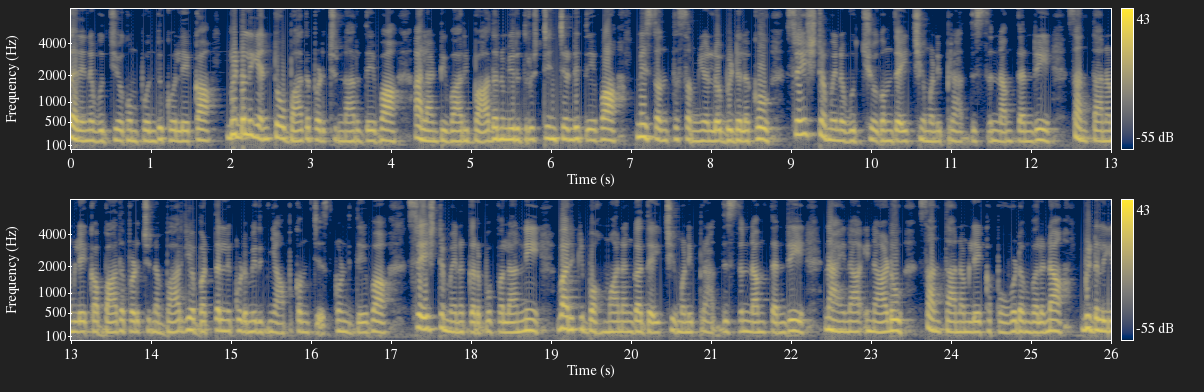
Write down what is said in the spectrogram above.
సరైన ఉద్యోగం పొందుకోలేక బిడ్డలు ఎంతో బాధపడుచున్నారు దేవా. అలాంటి వారి బాధను మీరు దృష్టించండి దేవా. మీ సొంత సమయంలో బిడ్డలకు శ్రేష్టమైన ఉద్యోగం దయచేయమని ప్రార్థిస్తున్నాం తండ్రి. సంతానం లేక బాధపడుచున్న భార్య భర్తల్ని కూడా మీరు జ్ఞాపకం చేసుకోండి దేవా. శ్రేష్టమైన గర్భఫలాన్ని వారికి బహుమానంగా దయచేయమని ప్రార్థిస్తున్నాం తండ్రి. నాయన ఈనాడు సంతానం లేకపోవడం వలన బిడ్డలు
